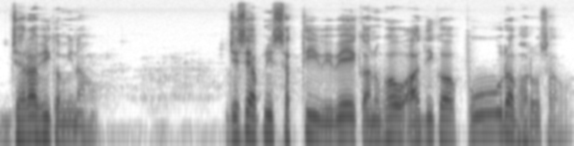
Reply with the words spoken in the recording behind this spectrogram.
जरा भी कमी ना हो, जिसे अपनी शक्ति, विवेक, अनुभव आदि का पूरा भरोसा हो।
